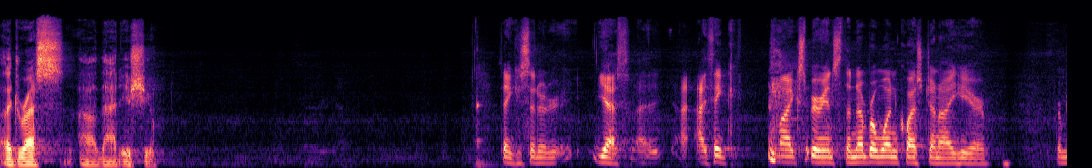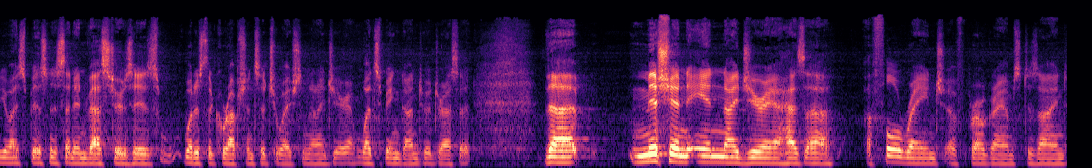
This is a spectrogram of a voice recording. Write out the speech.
address that issue? Thank you, Senator. Yes, I, I think my experience, the number one question I hear from U.S. business and investors is what is the corruption situation in Nigeria? What's being done to address it? The mission in Nigeria has a, a full range of programs designed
